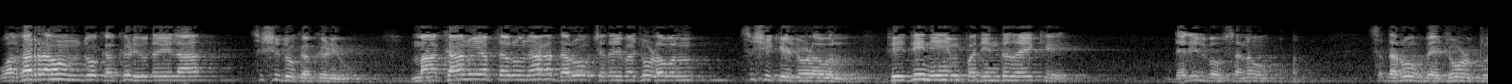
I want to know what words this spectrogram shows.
وغرهم دوک کړیو دیلا څه شي دوک کړیو ما کانو یبترون هغه دروغ چې دای به جوړول څه شي کې جوړول په دینهم په دین د ځای کې دلیل به وسنو څه دروغ به جوړ کړ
